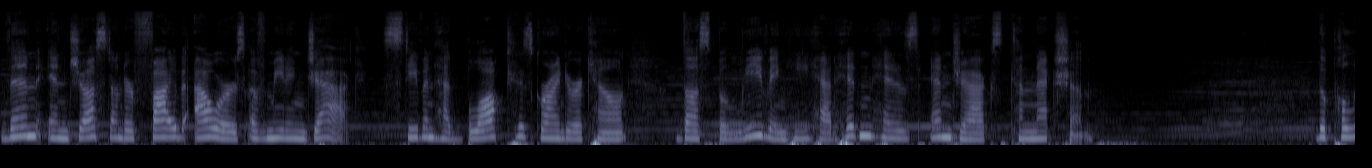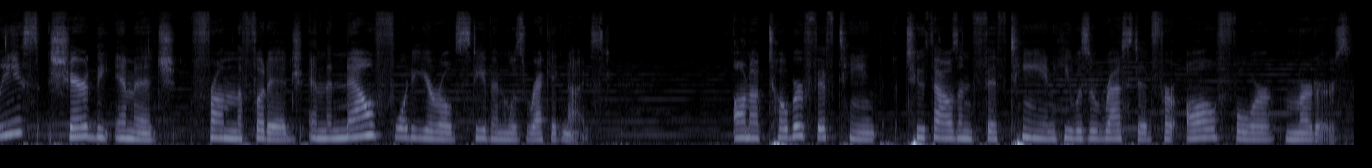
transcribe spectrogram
Then, in just under five hours of meeting Jack, Stephen had blocked his Grindr account, thus believing he had hidden his and Jack's connection. The police shared the image from the footage, and the now 40 year old Stephen was recognized. On October 15th, 2015, he was arrested for all four murders.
